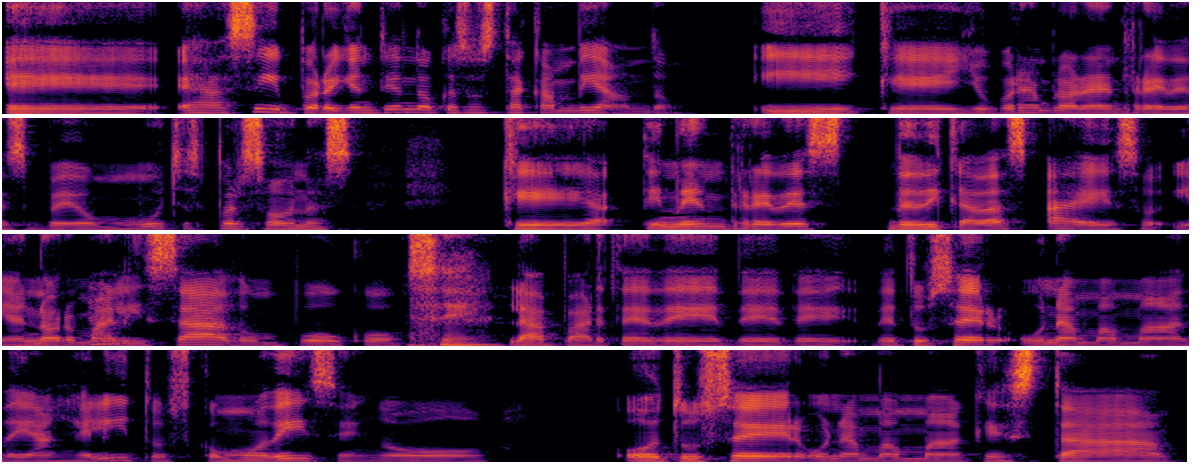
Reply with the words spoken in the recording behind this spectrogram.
eh, es así, pero yo entiendo que eso está cambiando y que yo, por ejemplo, ahora en redes veo muchas personas que tienen redes dedicadas a eso y han normalizado un poco la parte de, de, de, de tu ser una mamá de angelitos, como dicen, o, o tu ser una mamá que está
